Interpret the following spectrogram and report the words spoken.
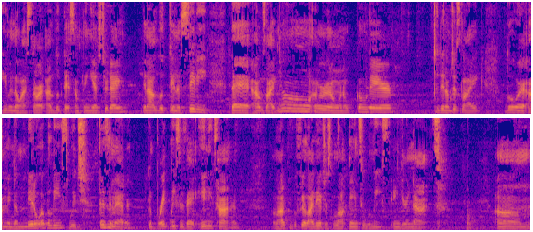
Even though I start, I looked at something yesterday. And I looked in a city that I was like, no, I really don't want to go there. And then I'm just like, Lord, I'm in the middle of a lease, which doesn't matter. You can break leases at any time. A lot of people feel like they're just locked into a lease and you're not. Um,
